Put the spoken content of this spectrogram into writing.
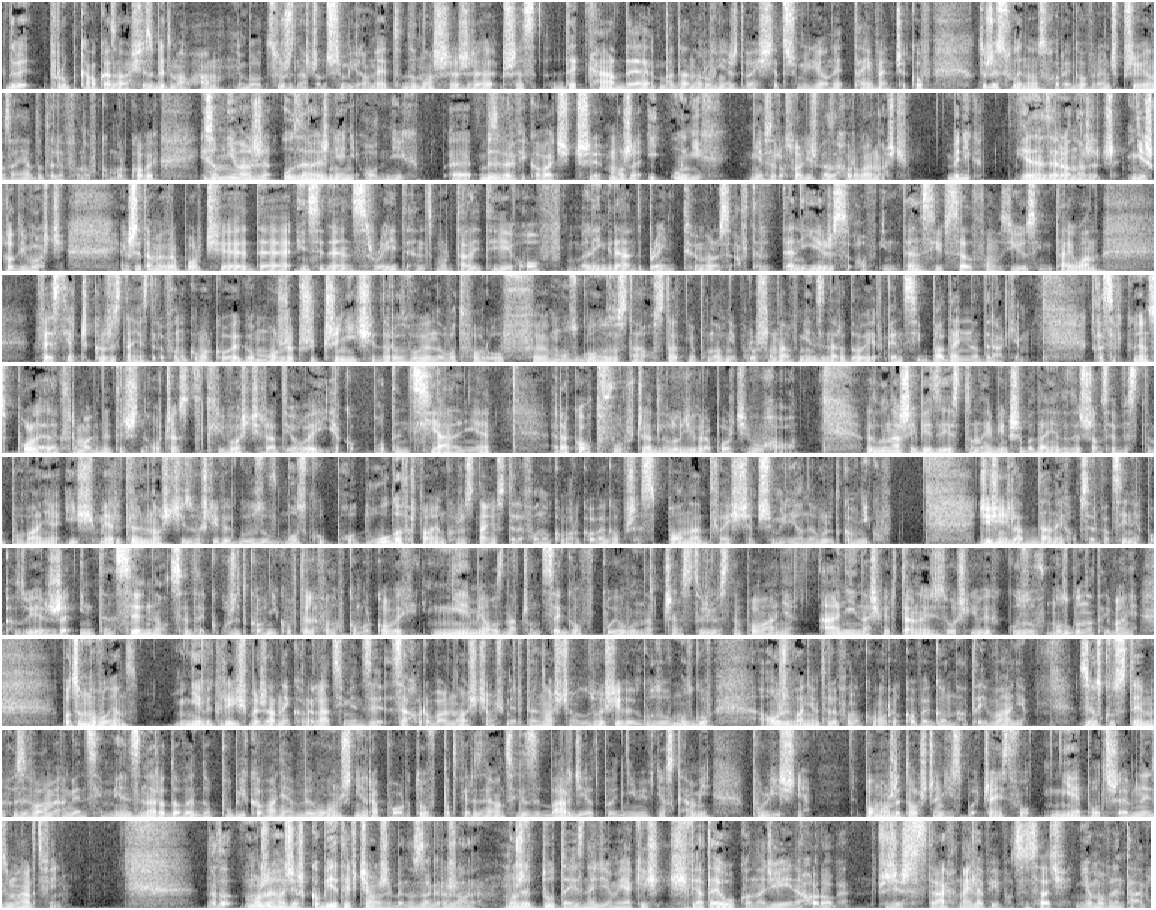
Gdyby próbka okazała się zbyt mała, bo cóż znaczą 3 miliony, to donoszę, że przez dekadę badano również 23 miliony Tajwańczyków, którzy słyną z chorego wręcz przywiązania do telefonów komórkowych i są niemalże uzależnieni od nich, e, by zweryfikować, czy może i u nich nie wzrosła liczba zachorowalności. Wynik? 1-0 na rzecz nieszkodliwości. Jak czytamy w raporcie The Incidence Rate and Mortality of Malignant Brain Tumors After 10 Years of Intensive Cell Phones Use in Taiwan, Kwestia, czy korzystanie z telefonu komórkowego może przyczynić się do rozwoju nowotworów mózgu, została ostatnio ponownie poruszona w Międzynarodowej Agencji Badań nad Rakiem. Klasyfikując pole elektromagnetyczne o częstotliwości radiowej jako potencjalnie rakotwórcze dla ludzi w raporcie WHO. Według naszej wiedzy jest to największe badanie dotyczące występowania i śmiertelności złośliwych guzów mózgu po długotrwałym korzystaniu z telefonu komórkowego przez ponad 23 miliony użytkowników. 10 lat danych obserwacyjnych pokazuje, że intensywny odsetek użytkowników telefonów komórkowych nie miał znaczącego wpływu na częstość występowania ani na śmiertelność złośliwych guzów mózgu na Tajwanie. Podsumowując, nie wykryliśmy żadnej korelacji między zachorowalnością, śmiertelnością złośliwych guzów mózgów, a używaniem telefonu komórkowego na Tajwanie. W związku z tym wzywamy agencje międzynarodowe do publikowania wyłącznie raportów potwierdzających z bardziej odpowiednimi wnioskami publicznie. Pomoże to oszczędzić społeczeństwu niepotrzebnych zmartwień. No to może chociaż kobiety w ciąży będą zagrożone. Może tutaj znajdziemy jakieś światełko nadziei na chorobę. Przecież strach najlepiej podsycać niemowlętami.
